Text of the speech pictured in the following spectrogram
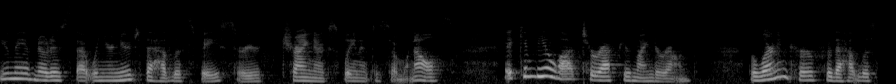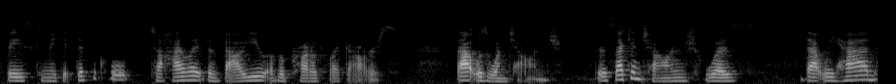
You may have noticed that when you're new to the headless space or you're trying to explain it to someone else, it can be a lot to wrap your mind around. The learning curve for the headless space can make it difficult to highlight the value of a product like ours. That was one challenge. The second challenge was that we had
